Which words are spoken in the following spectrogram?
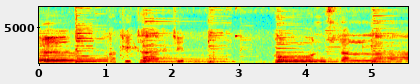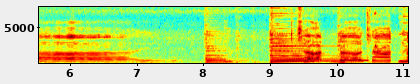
เอออธิษฐานจิตก่อนสลายชาติหน้าชาติไหน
